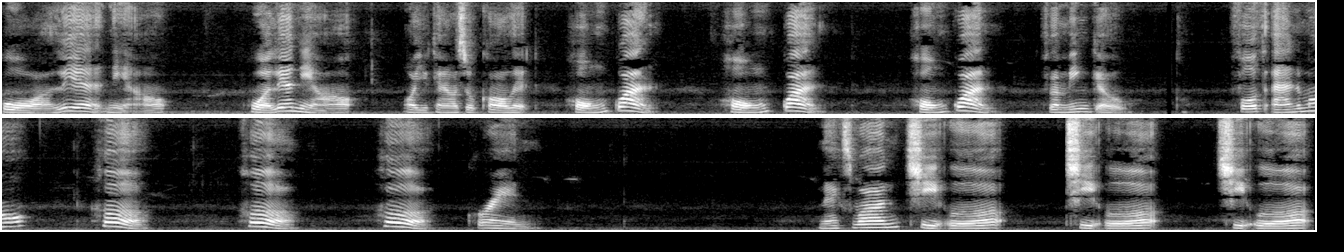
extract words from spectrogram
火烈鸟. 火烈鸟 or you can also call it 红冠红冠红冠 flamingo fourth animal 鹤鹤鹤 crane next one 企鹅企鹅企鹅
